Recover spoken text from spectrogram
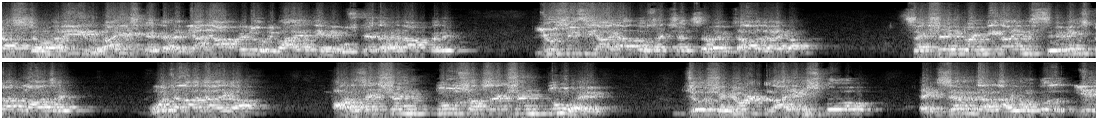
कस्टमरी राइट्स के तहत, यानी आपके जो रिवायतें हैं, उसके तहत आप करें। यूसीसी आएगा तो सेक्शन सेवन चला जाएगा। सेक्शन ट्वेंटी नाइन सेविंग्स का क्लॉज है, वो चला जाएगा। और सेक्शन टू सबसेक्शन टू है, जो शेड्यूल्ड ट्राइब्स को एग्ज़ाम करता है, उनको ये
